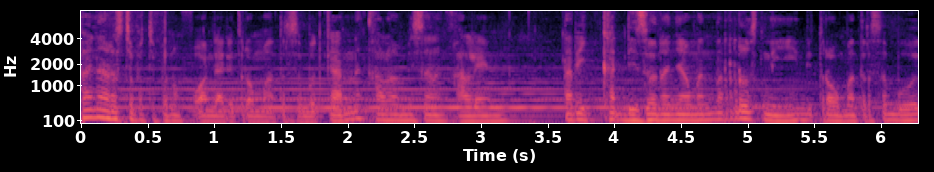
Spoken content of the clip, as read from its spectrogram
kalian harus cepat-cepat move on dari trauma tersebut. Karena kalau misalnya kalian terikat di zona nyaman terus nih di trauma tersebut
